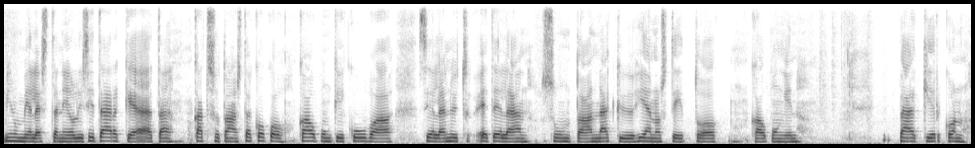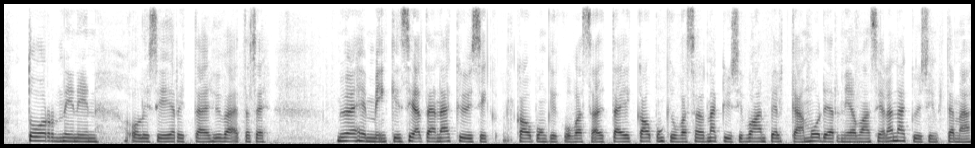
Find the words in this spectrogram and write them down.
minun mielestäni olisi tärkeää, että katsotaan sitä koko kaupunkikuvaa. Siellä nyt etelään suuntaan näkyy hienosti tuo kaupungin pääkirkon torni, niin olisi erittäin hyvä, että se myöhemminkin sieltä näkyisi kaupunkikuvassa, että ei kaupunkikuvassa näkyisi vain pelkkää modernia, vaan siellä näkyisi tämä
